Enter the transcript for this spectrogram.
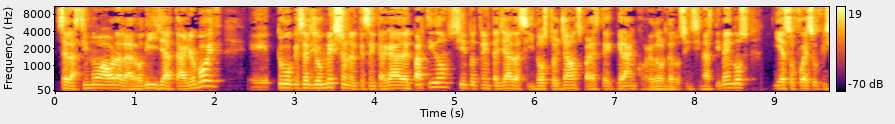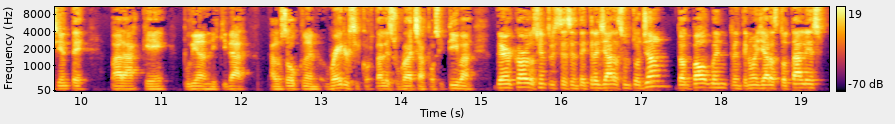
Se lastimó ahora la rodilla a Tyler Boyd. Eh, tuvo que ser Joe Mixon el que se encargara del partido. 130 yardas y dos touchdowns para este gran corredor de los Cincinnati Bengals. Y eso fue suficiente para que pudieran liquidar a los Oakland Raiders y cortarle su racha positiva. Derek Carr, 263 yardas, un touchdown. Doug Baldwin, 39 yardas totales,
